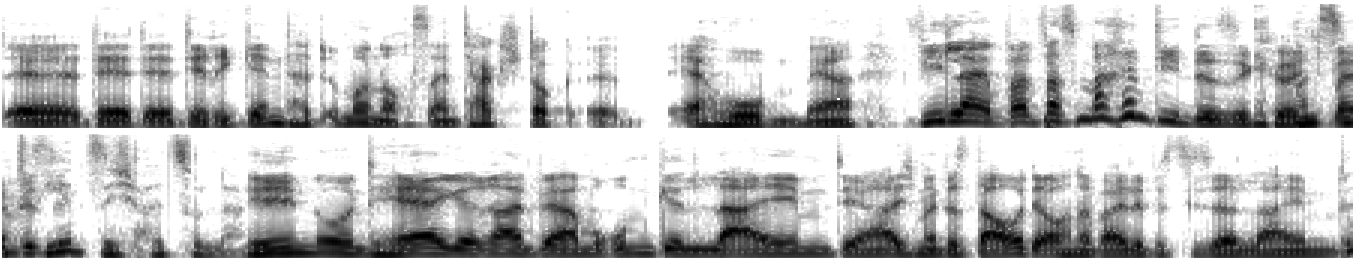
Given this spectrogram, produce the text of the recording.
äh, der, der Dirigent hat immer noch seinen Taktstock äh, erhoben, ja. Wie lang, was, was machen die diese Er Kirche? Ich meine, wir konzentriert sind sich halt so lang. hin und her gerannt, wir haben rumgeleimt, ja. Ich meine, das dauert ja auch eine Weile, bis dieser Leim Du,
